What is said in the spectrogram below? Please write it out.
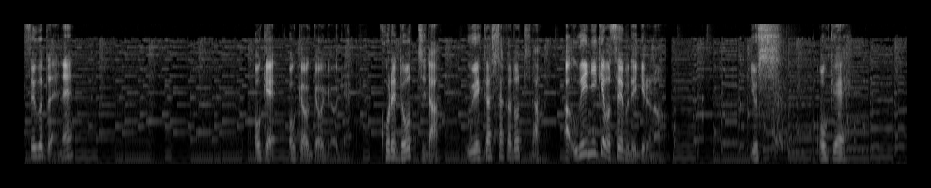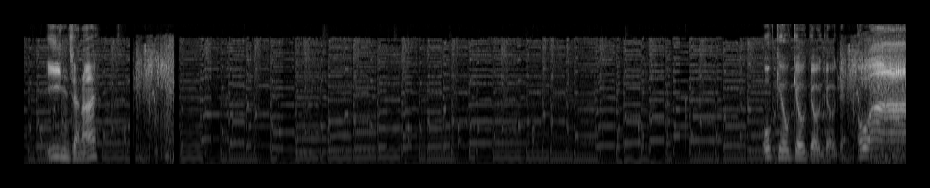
そういうことだよね。オッケー、オッケー、オッケー、オッケー、オッケー。これどっちだ？上か下かどっちだ？あ、上に行けばセーブできるな。よし。オッケー。いいんじゃない？オッケーオッケーオッケーオッケーオッケー。うわ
